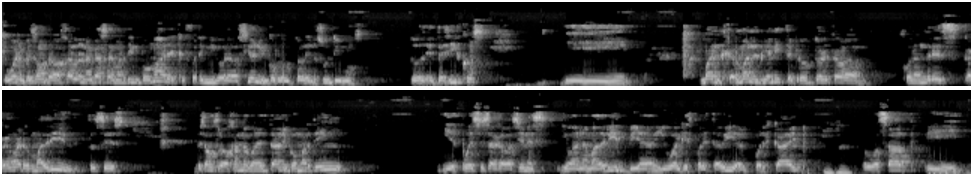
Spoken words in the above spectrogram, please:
que bueno, empezamos a trabajarlo en la casa de Martín Pomares, que fue técnico de grabación y coproductor de los últimos tres discos. Y bueno, Germán, el pianista y productor, estaba con Andrés Caramaro en Madrid, entonces empezamos trabajando con el Tano y con Martín. Y después esas grabaciones iban a Madrid vía igual que es por esta vía, por Skype, por WhatsApp y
